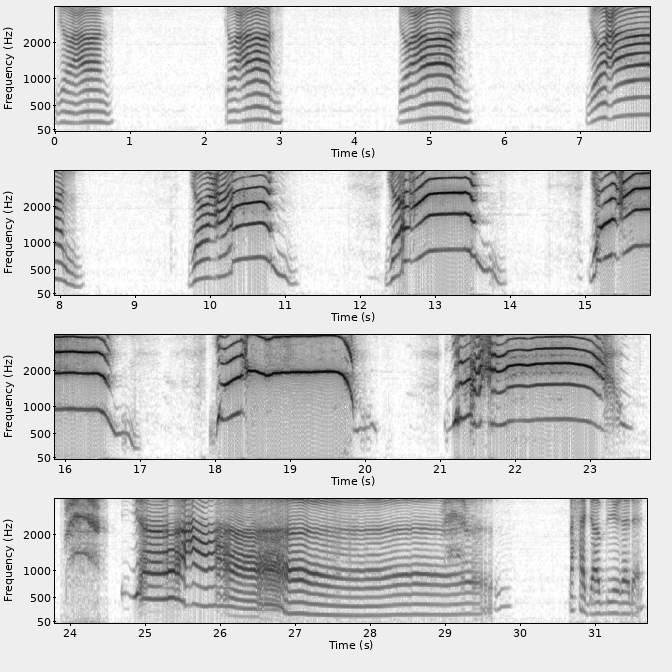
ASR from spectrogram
Joan. Joan. Joan. Joan. Joan. Joan. حاجة قبل غدا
